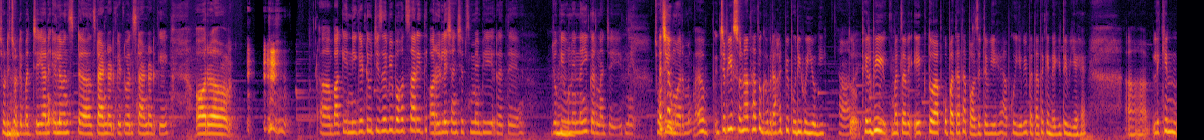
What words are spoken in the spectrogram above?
छोटे छोटे हम्म। बच्चे यानी एलेवेंथ स्टैंडर्ड के ट्वेल्थ स्टैंडर्ड के और आ, बाकी निगेटिव चीज़ें भी बहुत सारी थी और रिलेशनशिप्स में भी रहते हैं जो कि हम्म। उन्हें नहीं करना चाहिए इतने छोटी अच्छा, उम्र में। जब ये सुना था तो घबराहट भी पूरी हुई होगी। हाँ, तो फिर भी मतलब एक तो आपको पता था पॉजिटिव ये है आपको ये भी पता था कि नेगेटिव ये है। आ, लेकिन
